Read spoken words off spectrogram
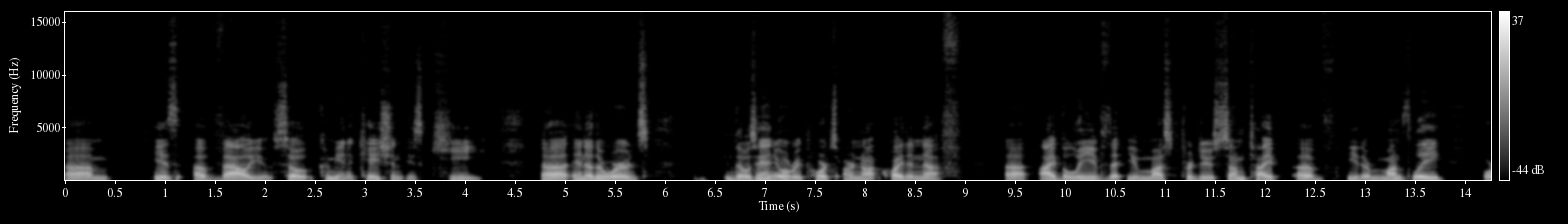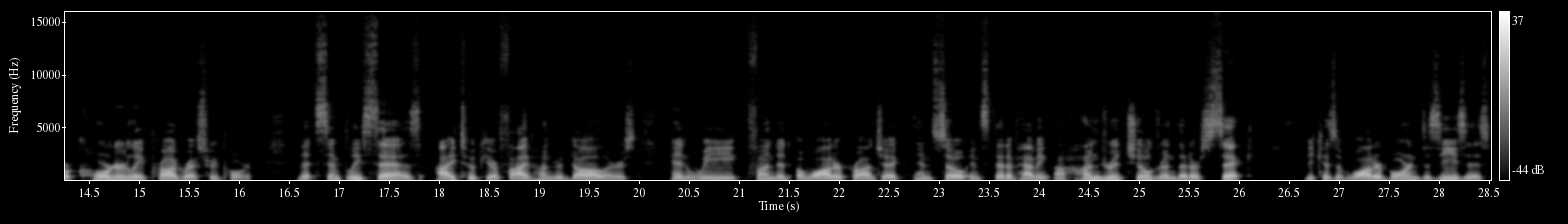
um, is of value. So communication is key. Uh, in other words, those annual reports are not quite enough uh, I believe that you must produce some type of either monthly or quarterly progress report that simply says, I took your $500 and we funded a water project. And so instead of having 100 children that are sick because of waterborne diseases,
